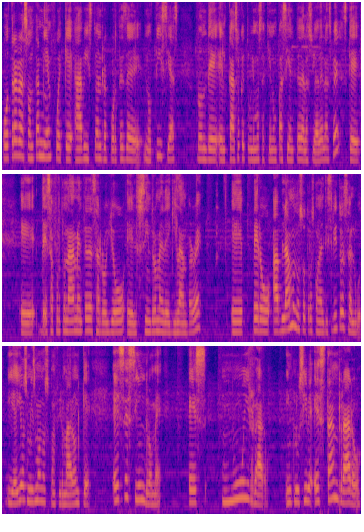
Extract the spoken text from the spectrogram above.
Otra razón también fue que ha visto en reportes de noticias donde el caso que tuvimos aquí en un paciente de la ciudad de Las Vegas, que eh, desafortunadamente desarrolló el síndrome de Guillain-Barré. Eh, pero hablamos nosotros con el Distrito de Salud y ellos mismos nos confirmaron que ese síndrome es muy raro. Inclusive es tan raro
